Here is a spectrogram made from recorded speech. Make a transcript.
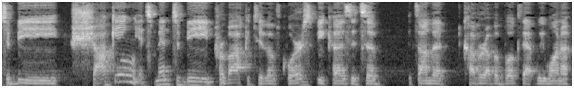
to be shocking. It's meant to be provocative, of course, because it's a it's on the cover of a book that we want to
